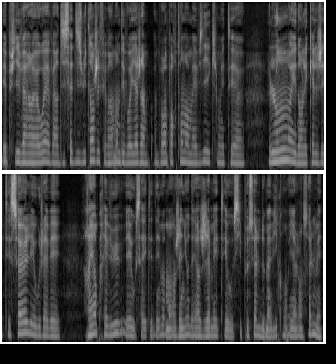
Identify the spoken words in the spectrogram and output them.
Et puis vers, euh, ouais, vers 17-18 ans, j'ai fait vraiment des voyages un, peu importants dans ma vie et qui ont été euh, longs et dans lesquels j'étais seule et où j'avais rien prévu et où ça a été des moments géniaux. D'ailleurs, j'ai jamais été aussi peu seule de ma vie qu'en voyageant seule, mais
